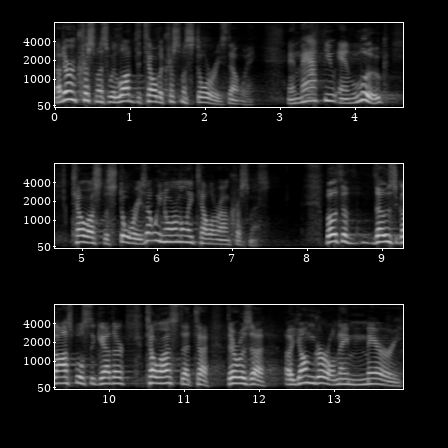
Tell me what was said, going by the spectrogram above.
Now, during Christmas, we love to tell the Christmas stories, don't we? And Matthew and Luke tell us the stories that we normally tell around Christmas. Both of those gospels together tell us that uh, there was a, a young girl named Mary,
